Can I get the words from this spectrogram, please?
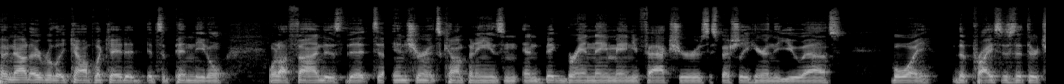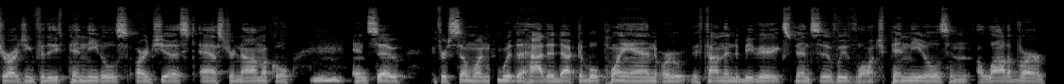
are not overly complicated. It's a pen needle. What I find is that uh, insurance companies and, and big brand name manufacturers, especially here in the US, boy, the prices that they're charging for these pen needles are just astronomical. Mm. And so for someone with a high deductible plan or we found them to be very expensive, we've launched pen needles and a lot of our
